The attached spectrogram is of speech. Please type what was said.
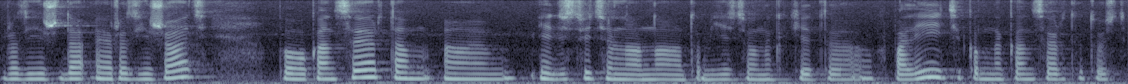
и разъезжать, по концертам. И действительно, она там ездила на какие-то к политикам на концерты. То есть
